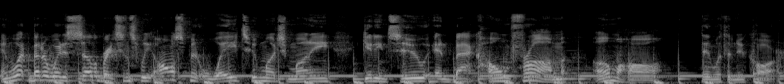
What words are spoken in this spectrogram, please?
And what better way to celebrate since we all spent way too much money getting to and back home from Omaha than with a new car?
